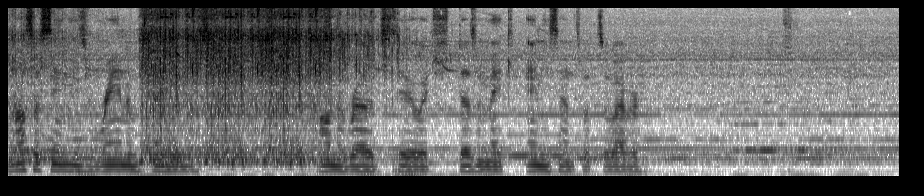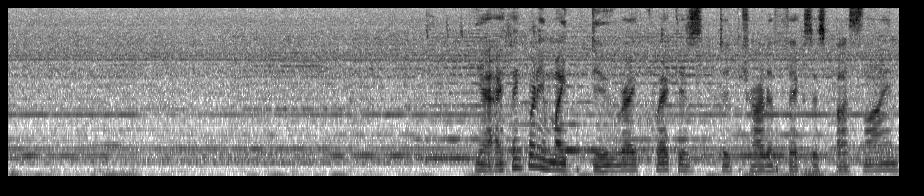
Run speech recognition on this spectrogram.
I'm also seeing these random things on the roads too, which doesn't make any sense whatsoever. Yeah, I think what I might do right quick is to try to fix this bus line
